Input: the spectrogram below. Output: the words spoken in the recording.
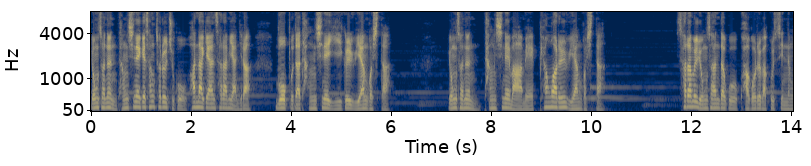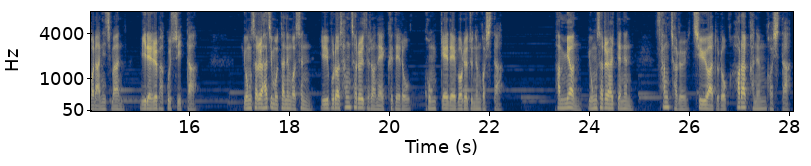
용서는 당신에게 상처를 주고 화나게 한 사람이 아니라 무엇보다 당신의 이익을 위한 것이다. 용서는 당신의 마음의 평화를 위한 것이다. 사람을 용서한다고 과거를 바꿀 수 있는 건 아니지만 미래를 바꿀 수 있다. 용서를 하지 못하는 것은 일부러 상처를 드러내 그대로 곰게 내버려 두는 것이다. 반면 용서를 할 때는 상처를 치유하도록 허락하는 것이다.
